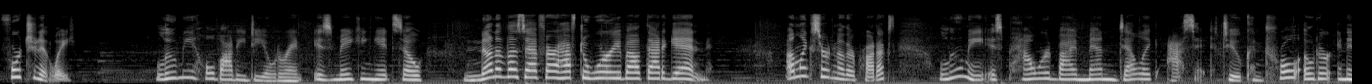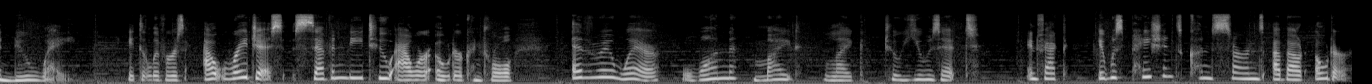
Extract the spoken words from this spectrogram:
Fortunately, Lume Whole Body Deodorant is making it so None of us ever have to worry about that again. Unlike certain other products, Lume is powered by mandelic acid to control odor in a new way. It delivers outrageous 72 hour odor control everywhere one might like to use it. In fact, it was patients' concerns about odor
